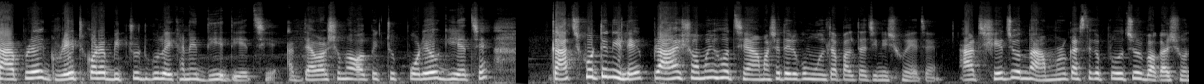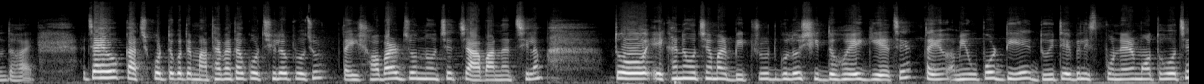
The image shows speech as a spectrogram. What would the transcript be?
তারপরে গ্রেট করা বিটরুটগুলো এখানে দিয়ে দিয়েছি। আর দেওয়ার সময় অল্প একটু পরেও গিয়েছে। কাজ করতে নিলে প্রায় সময় হচ্ছে আমার সাথে এরকম উল্টাপাল্টা জিনিস হয়ে যায়। আর সেজন্য আম্মুর কাছ থেকে প্রচুর বকা শুনতে হয়। যাই হোক, কাজ করতে করতে মাথা ব্যথা করছিল প্রচুর, তাই সবার জন্য হচ্ছে চা বানাচ্ছিলাম। তো এখানে হচ্ছে আমার বিটরুটগুলো সিদ্ধ হয়ে গিয়েছে, তাই আমি উপর দিয়ে দুই টেবিল স্পুনের মতো হচ্ছে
